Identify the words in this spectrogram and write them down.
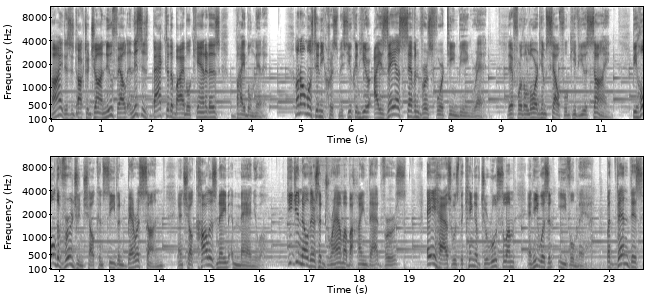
Hi, this is Dr. John Neufeld, and this is Back to the Bible Canada's Bible Minute. On almost any Christmas, you can hear Isaiah 7, verse 14 being read. Therefore, the Lord Himself will give you a sign. Behold, the virgin shall conceive and bear a son, and shall call his name Emmanuel. Did you know there's a drama behind that verse? Ahaz was the king of Jerusalem, and he was an evil man. But then this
